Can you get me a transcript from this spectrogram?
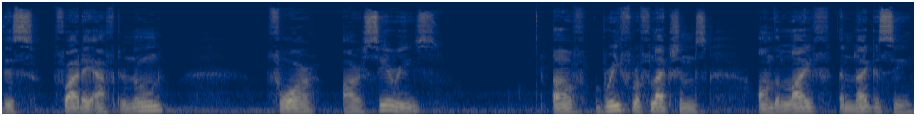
this Friday afternoon for our series of brief reflections on the life and legacy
